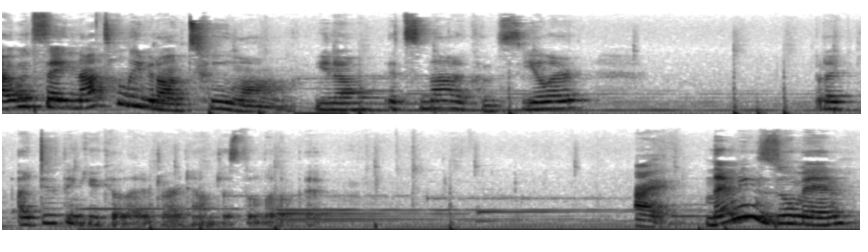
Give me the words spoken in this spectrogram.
I would say not to leave it on too long, you know? It's not a concealer, but I, I do think you could let it dry down just a little bit. All right, let me zoom in.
